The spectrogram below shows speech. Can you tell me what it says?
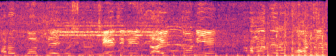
ভারতবর্ষে নিজ নিজ দায়িত্ব নিয়ে আমাদের অটুট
